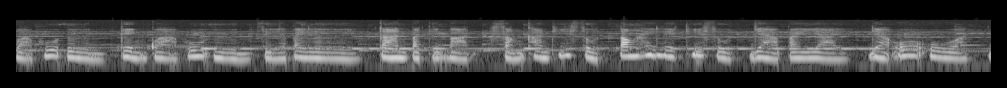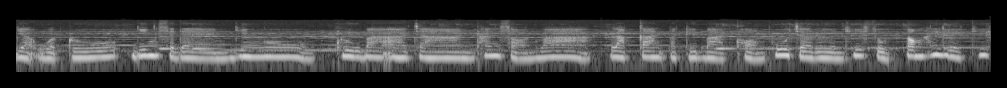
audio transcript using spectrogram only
กว่าผู้อื่น เก่งกว่าผู้อื่นเสียไปเลย การปฏิบัติสำคัญที่สุดต้องให้เล็กที่สุด อย่าไปใหญ่ อย่าโอ้อวด อย่าอวดรู้ ยิ่งแสดง ยิ่งโง่ครูบาอาจารย์ ท่านสอนว่า หลักการปฏิบัติของผู้เจริญที่สุดต้องให้เล็กที่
